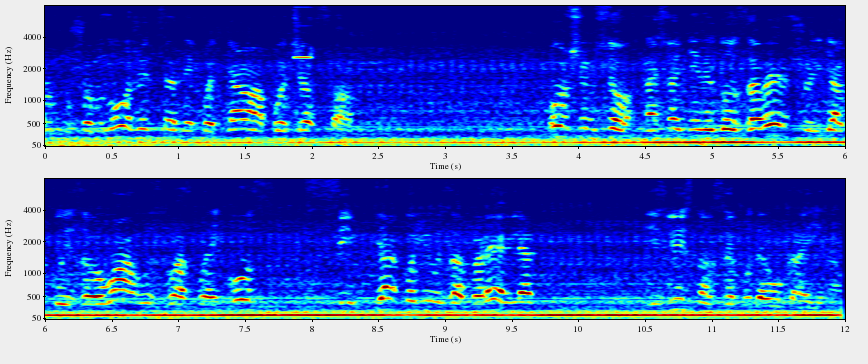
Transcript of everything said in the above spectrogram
тому що множиться не по дням, а по часам. В общем, все, на сьогодні відео завершую. Дякую за увагу. З вас лайкос. Всім дякую за перегляд. І звісно, все буде Україна.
